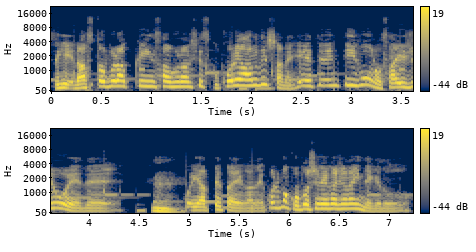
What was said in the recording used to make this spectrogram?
次、ラストブラックインサンフランシスコ。これあれでしたね。A24 の最上映で、うん。これやってた映画で、これまあ今年の映画じゃないんだけど、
